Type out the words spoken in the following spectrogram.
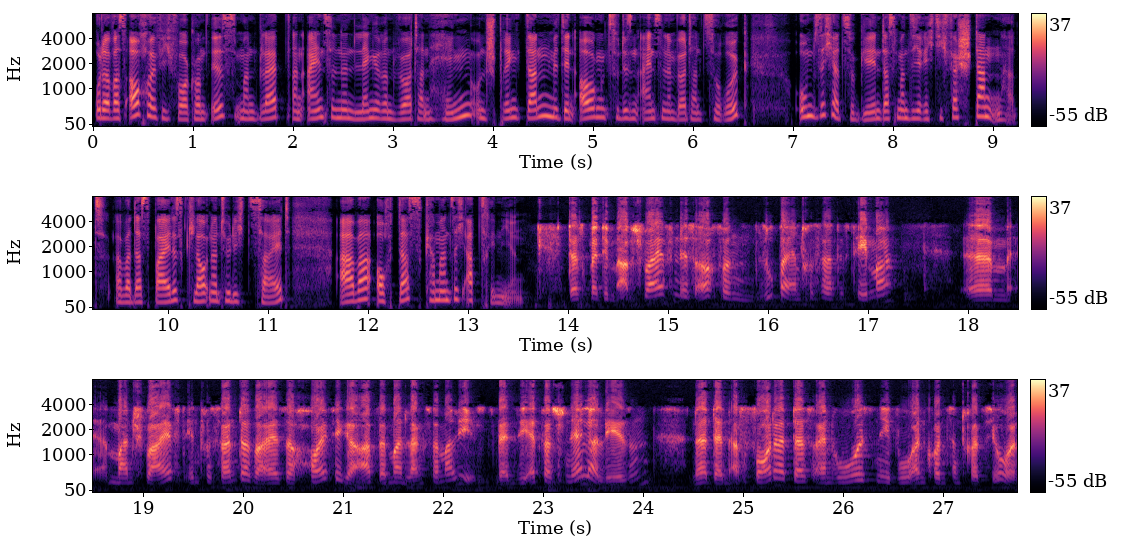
Oder was auch häufig vorkommt ist, man bleibt an einzelnen längeren Wörtern hängen und springt dann mit den Augen zu diesen einzelnen Wörtern zurück, um sicherzugehen, dass man sie richtig verstanden hat. Aber das beides klaut natürlich Zeit, aber auch das kann man sich abtrainieren. Das mit dem Abschweifen ist auch so ein super interessantes Thema. Ähm, man schweift interessanterweise häufiger ab, wenn man langsamer liest. Wenn Sie etwas schneller lesen, ne, dann erfordert das ein hohes Niveau an Konzentration,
